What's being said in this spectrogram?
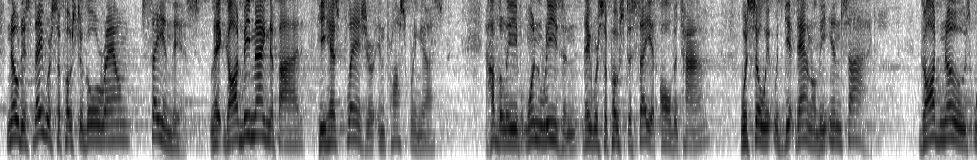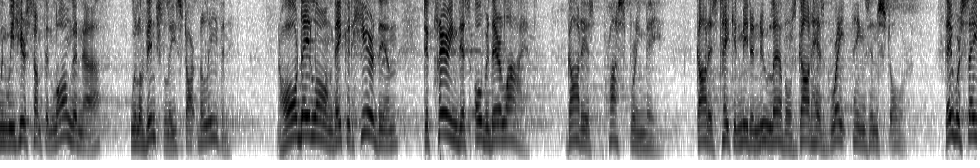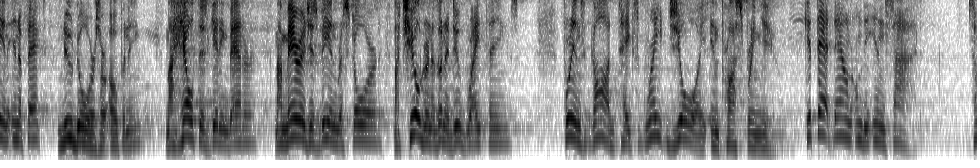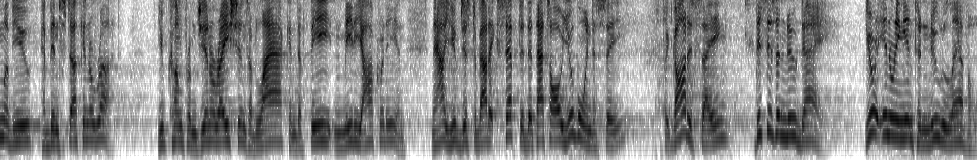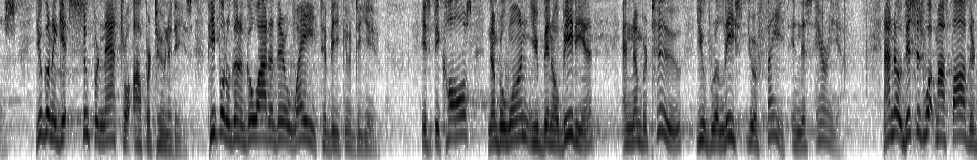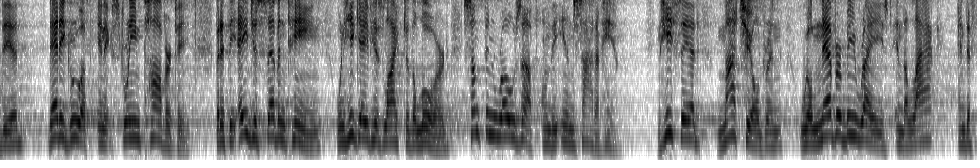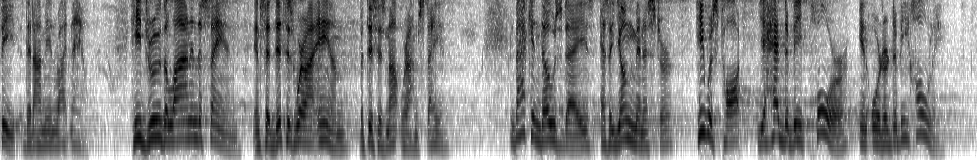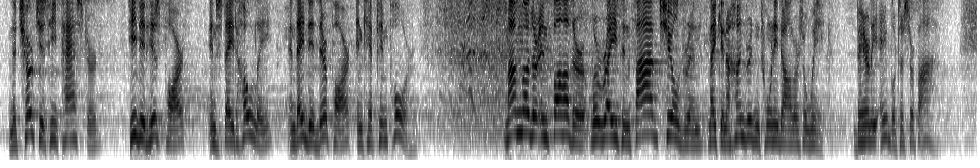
Notice they were supposed to go around saying this Let God be magnified, He has pleasure in prospering us. I believe one reason they were supposed to say it all the time was so it would get down on the inside. God knows when we hear something long enough, we'll eventually start believing it. And all day long, they could hear them declaring this over their life God is prospering me. God has taken me to new levels. God has great things in store. They were saying, in effect, new doors are opening. My health is getting better. My marriage is being restored. My children are going to do great things. Friends, God takes great joy in prospering you. Get that down on the inside. Some of you have been stuck in a rut. You've come from generations of lack and defeat and mediocrity, and now you've just about accepted that that's all you're going to see. But God is saying, This is a new day. You're entering into new levels. You're going to get supernatural opportunities. People are going to go out of their way to be good to you. It's because, number one, you've been obedient, and number two, you've released your faith in this area. And I know this is what my father did. Daddy grew up in extreme poverty. But at the age of 17, when he gave his life to the Lord, something rose up on the inside of him. And he said, My children will never be raised in the lack and defeat that I'm in right now. He drew the line in the sand and said, This is where I am, but this is not where I'm staying. Back in those days, as a young minister, he was taught you had to be poor in order to be holy. In the churches he pastored, he did his part and stayed holy, and they did their part and kept him poor. My mother and father were raising five children making $120 a week, barely able to survive.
